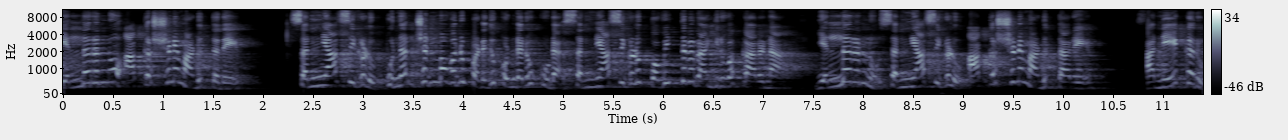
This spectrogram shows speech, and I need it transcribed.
ಎಲ್ಲರನ್ನೂ ಆಕರ್ಷಣೆ ಮಾಡುತ್ತದೆ. ಸನ್ಯಾಸಿಗಳು ಪುನರ್ಜನ್ಮವನ್ನು ಪಡೆದುಕೊಂಡರೂ ಕೂಡ ಸನ್ಯಾಸಿಗಳು ಪವಿತ್ರರಾಗಿರುವ ಕಾರಣ ಎಲ್ಲರನ್ನೂ ಸನ್ಯಾಸಿಗಳು ಆಕರ್ಷಣೆ ಮಾಡುತ್ತಾರೆ. ಅನೇಕರು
